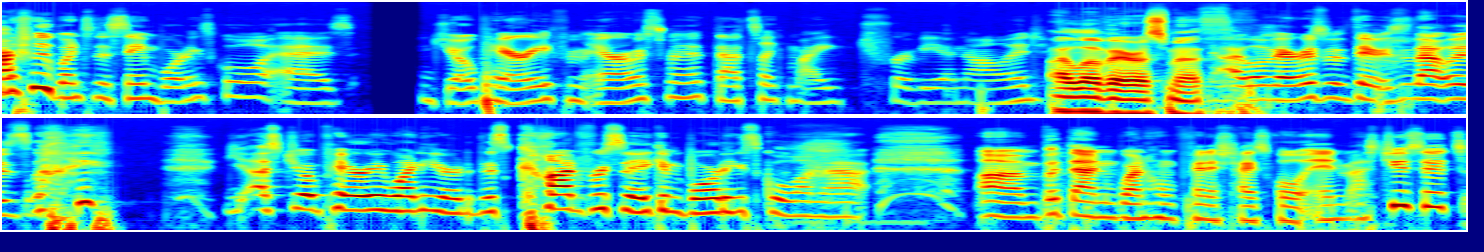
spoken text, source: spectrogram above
actually went to the same boarding school as Joe Perry from Aerosmith. That's like my trivia knowledge. I love Aerosmith. I love Aerosmith too. So that was like, yes, Joe Perry went here to this godforsaken boarding school on that. Um, but then went home, finished high school in Massachusetts,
